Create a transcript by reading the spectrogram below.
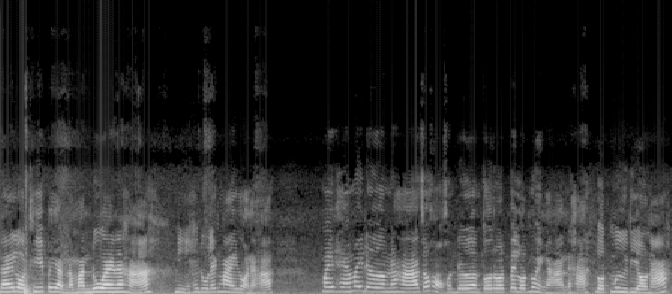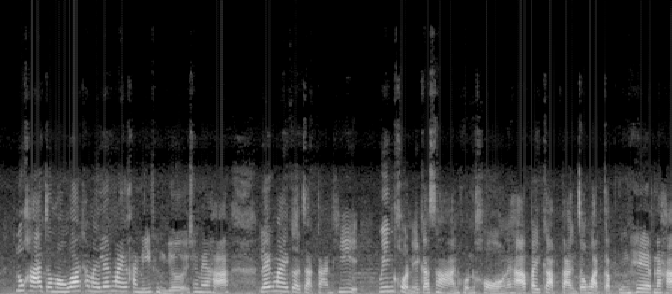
ได้รถที่ประหยัดน้ำมันด้วยนะคะ นี่ให้ดูเลขไมล์ก่อนนะคะ ไม่แท้ไม่เดิมนะคะ เจ้าของคนเดิมตัวรถเป็นรถหน่วยงานนะคะ รถมือเดียวนะ ลูกค้าอาจจะมองว่าทำไมเลขไมล์คันนี้ถึงเยอะใช่ไหมคะ เลขไมล์เกิดจากการที่วิ่งขนเอกสารขนของนะคะ ไปกลับต่างจังหวัดกับกรุงเทพนะคะ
